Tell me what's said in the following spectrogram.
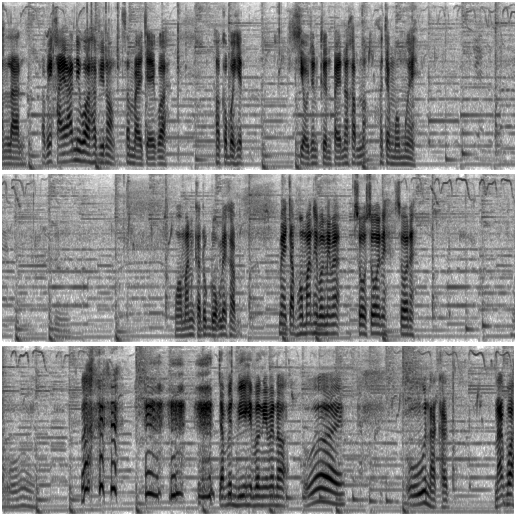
อืมมันร้านเอาไปขายร้านดีกว่าครับพี่น้องสบายใจกว่าเขาก็บ่เฮ็ดเขียวจนเกินไปนะครับเนาะเขาจังบ่เมื่อยหัวมันกระดกๆเลยครับ แม่จำหัวมันให้เบิ่งได้ไหมโซโซเนี่ยโซเนี่ยโอ้ยจำเป็นวีให้เบิ่งได้ไหมเนาะโอ้ยอู้หนักครับหนักวะ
